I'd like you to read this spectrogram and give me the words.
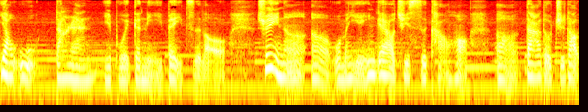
药物。当然也不会跟你一辈子喽，所以呢，呃，我们也应该要去思考哈，呃，大家都知道，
